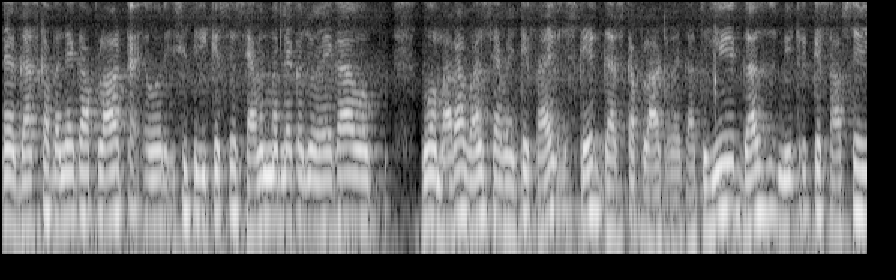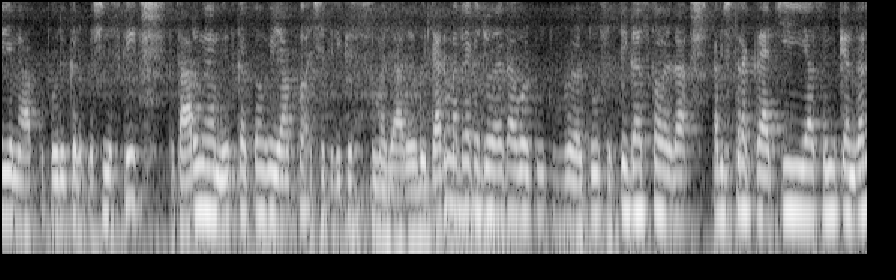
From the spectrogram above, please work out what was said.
گز کا بنے گا پلاٹ اور اسی طریقے سے سیون مرلے کا جو ہے گا، وہ وہ ہمارا ون سیونٹی فائیو اسکوائر گز کا پلاٹ ہوئے گا۔ تو یہ گز میٹر کے حساب سے یہ میں آپ کو پوری کیلکولیشن اس کی بتا رہا ہوں۔ میں امید کرتا ہوں کہ یہ آپ کو اچھی طریقے سے سمجھ آ رہی ہوگی۔ ٹین مرلے کا جو ہے گا، وہ ٹو ٹو ففٹی گز کا ہوئے گا۔ اب جس طرح کراچی یا سندھ کے اندر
